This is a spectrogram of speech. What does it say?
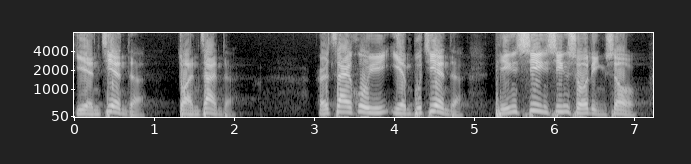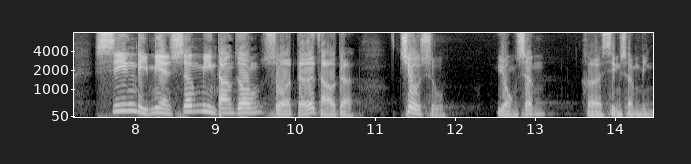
眼见的。短暂的，而在乎于眼不见的，凭信心所领受，心里面生命当中所得着的救赎、永生和新生命。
